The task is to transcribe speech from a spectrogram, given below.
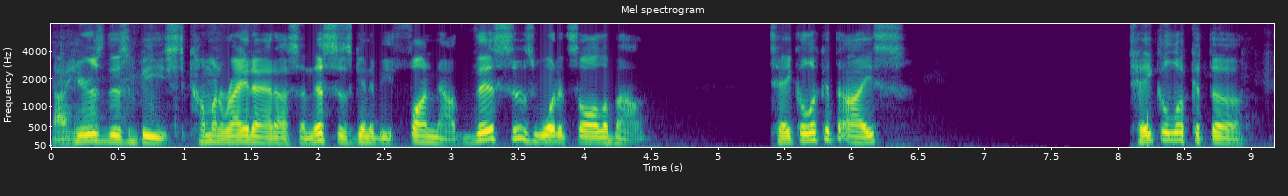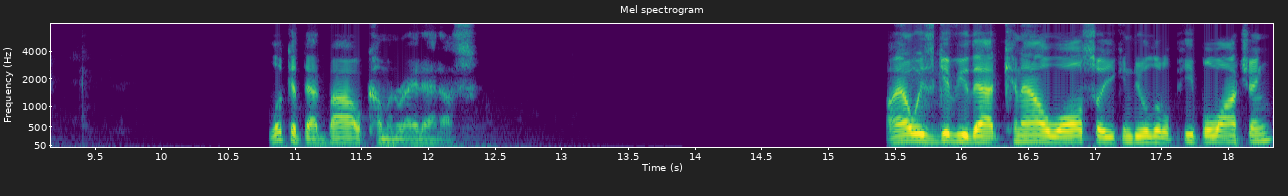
Now here's this beast coming right at us, and this is going to be fun now. This is what it's all about. Take a look at the ice. Take a look at the look at that bow coming right at us. I always give you that canal wall so you can do a little people watching.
